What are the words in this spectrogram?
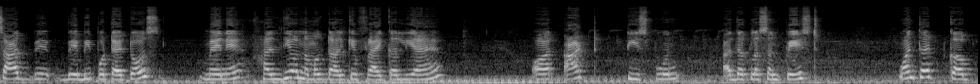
सात बे, बेबी पोटैटोस मैंने हल्दी और नमक डाल के फ्राई कर लिया है और आठ टीस्पून अदरक लहसुन पेस्ट वन थर्ड कप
